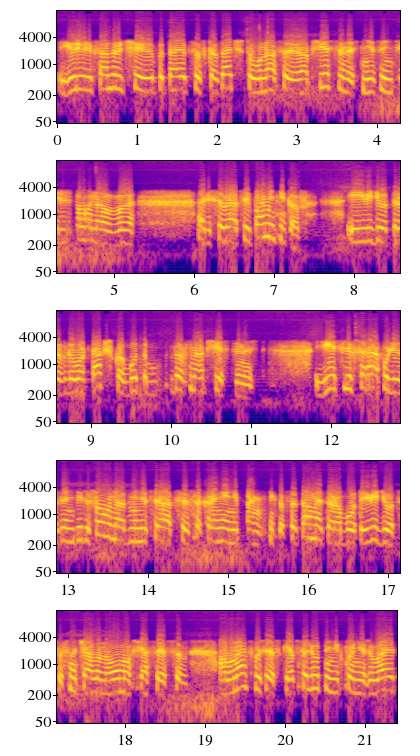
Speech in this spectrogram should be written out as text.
Юрий Александрович пытается сказать, что у нас общественность не заинтересована в реставрации памятников и ведет разговор так, что как будто должна общественность. Если в Сарапуле заинтересована администрация сохранения памятников, то там эта работа и ведется. Сначала Наумов, сейчас Эссен. А у нас в Ижевске абсолютно никто не желает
